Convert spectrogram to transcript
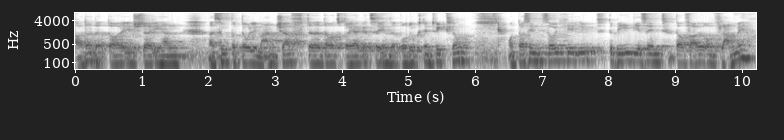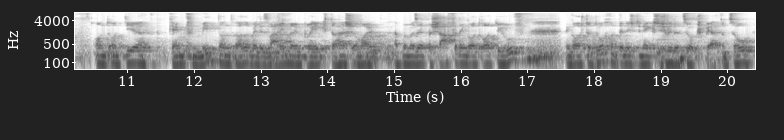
Oder? Da, da ist, äh, ich habe eine super tolle Mannschaft äh, da zu Bregenz in der Produktentwicklung. Und da sind solche Leute dabei, die sind da Feuer und Flamme und, und die kämpfen mit und, oder, weil das war immer im Projekt, da hast du mal, hat man mal etwas schaffen, dann geht eine Tür auf, dann gehst du da durch und dann ist die nächste schon wieder zugesperrt und so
